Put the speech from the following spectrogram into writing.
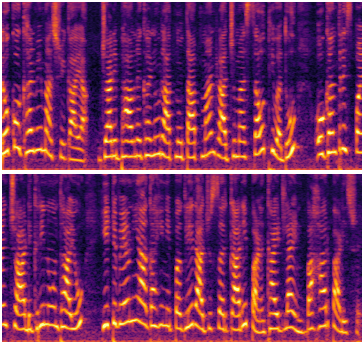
લોકો ગરમીમાં શેકાયા જ્યારે ભાવનગરનું રાતનું તાપમાન રાજ્યમાં સૌથી વધુ ઓગણત્રીસ પોઈન્ટ ચાર ડિગ્રી નોંધાયું. હીટવેવની આગાહીને પગલે રાજ્ય સરકારે પણ ગાઈડલાઈન બહાર પાડી છે.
